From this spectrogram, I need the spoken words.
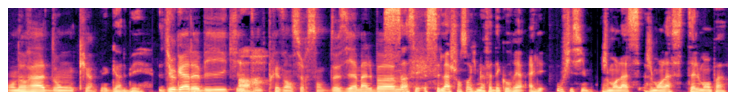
On aura donc. You Gotta Be, qui Ah. est donc présent sur son deuxième album. Ça, c'est c'est la chanson qui me l'a fait découvrir. Elle est oufissime. Je m'en lasse, je m'en lasse tellement pas.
